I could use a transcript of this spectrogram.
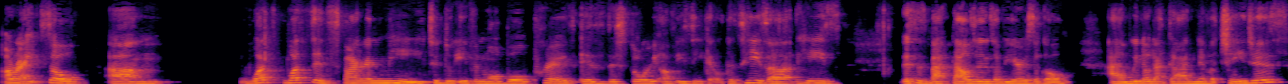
All right. So um, what what's inspiring me to do even more bold prayers is the story of Ezekiel because he's a he's this is back thousands of years ago, and we know that God never changes.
